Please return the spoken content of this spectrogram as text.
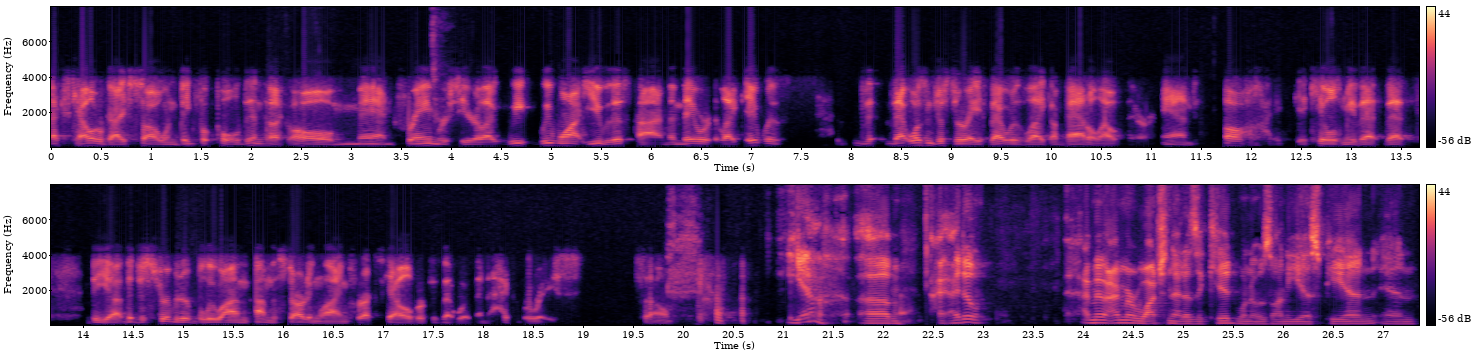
Excalibur guys saw when Bigfoot pulled in, They're like, oh man, Kramer's here. Like, we, we want you this time. And they were like, it was, th- that wasn't just a race. That was like a battle out there. And, oh, it, it kills me that, that, the uh, the distributor blew on on the starting line for Excalibur because that would have been a heck of a race. So, yeah, um, I, I, don't. I mean, I remember watching that as a kid when it was on ESPN, and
